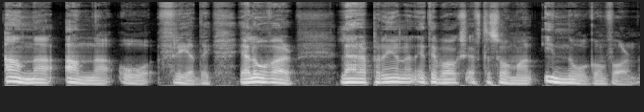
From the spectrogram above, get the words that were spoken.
Anna, Anna och Fredrik. Jag lovar, lärarpanelen är tillbaka efter sommaren i någon form.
